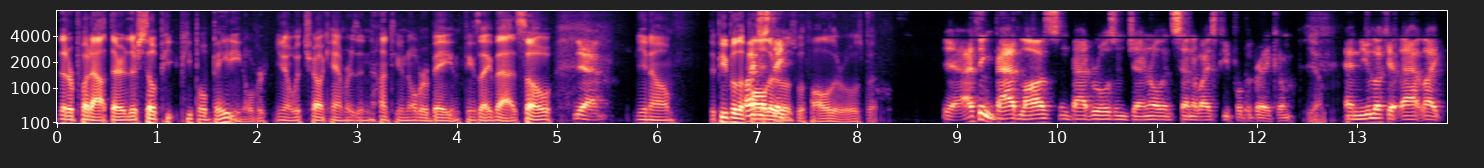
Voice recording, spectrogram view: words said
that are put out there. There's still pe- people baiting over, you know, with trail cameras and hunting over bait and things like that. So yeah, you know, the people that well, follow the think, rules will follow the rules. But yeah, I think bad laws and bad rules in general incentivize people to break them. Yeah. And you look at that, like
